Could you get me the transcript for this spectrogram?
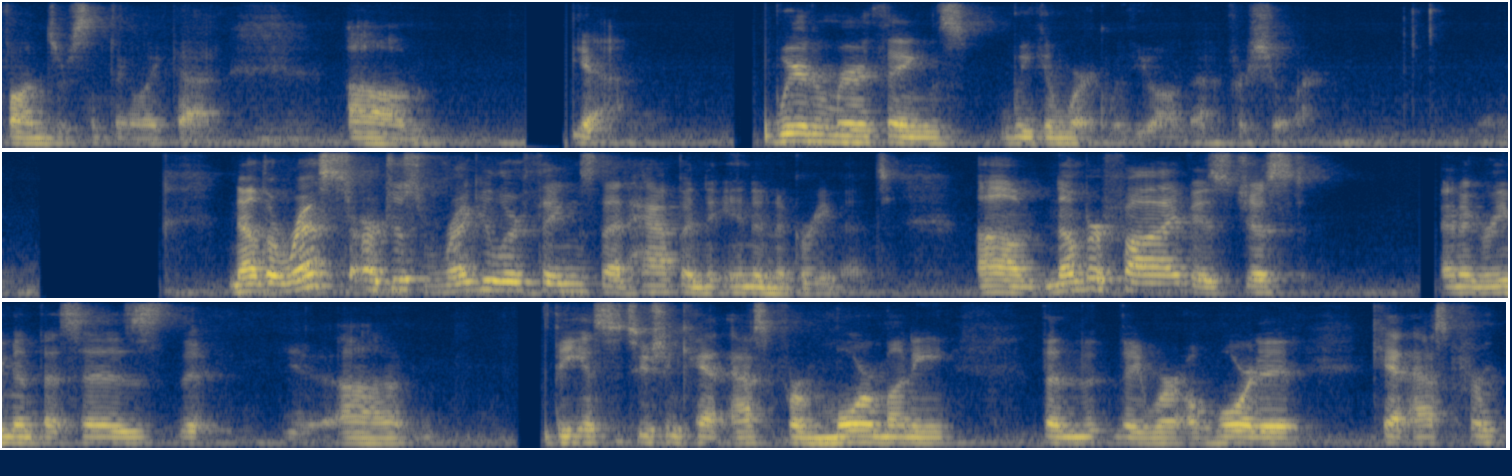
funds or something like that. Um, yeah, weird and rare things, we can work with you on that for sure. Now the rest are just regular things that happen in an agreement. Um, number five is just an agreement that says that uh, the institution can't ask for more money than they were awarded, can't ask for,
